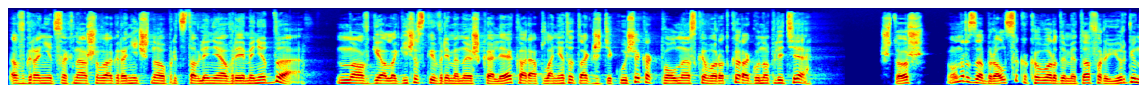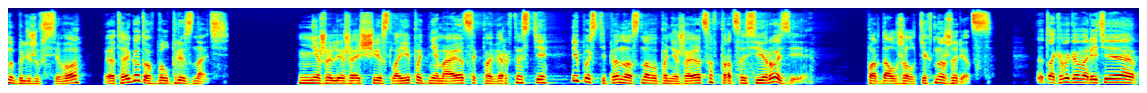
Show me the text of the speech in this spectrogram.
В границах нашего ограниченного представления времени – да. Но в геологической временной шкале кора планеты так же текуча, как полная сковородка рагу на плите. Что ж, он разобрался, какого рода метафоры Юргену ближе всего, это я готов был признать. Ниже лежащие слои поднимаются к поверхности и постепенно снова понижаются в процессе эрозии. Продолжал техножрец. «Так вы говорите...»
